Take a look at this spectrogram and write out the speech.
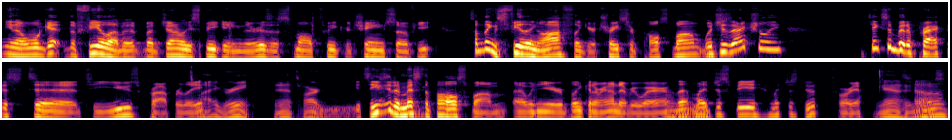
You know, we'll get the feel of it, but generally speaking, there is a small tweak or change. So if you something's feeling off, like your tracer pulse bomb, which is actually it takes a bit of practice to to use properly. I agree. Yeah, it's hard. It's easy to miss the pulse bomb uh, when you're blinking around everywhere. That Mhm. might just be might just do it for you. Yeah, who So- knows?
